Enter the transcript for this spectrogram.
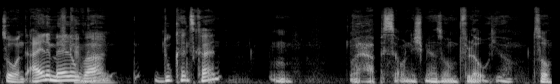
So, und eine Meldung war, keinen. du kennst keinen? Hm. Ja, bist ja auch nicht mehr so im Flow hier. So.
